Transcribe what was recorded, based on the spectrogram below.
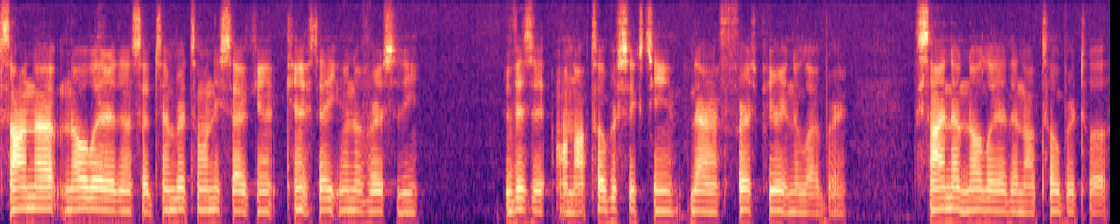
Sign up no later than September 22nd. Kent State University visit on October 16th during first period in the library. Sign up no later than October 12th.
